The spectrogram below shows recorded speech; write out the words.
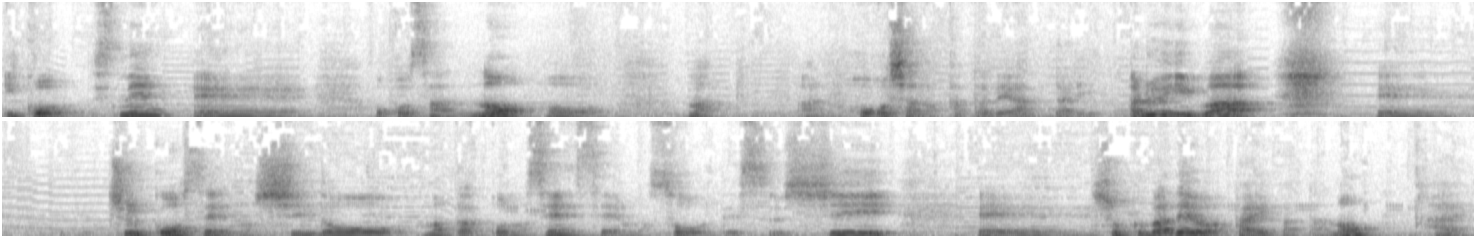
以降ですね、えーお子さんの、まあ、あの保護者の方であったり、あるいは、えー中高生の指導、まあ、学校の先生もそうですし、えー職場で若い方の,、はい、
